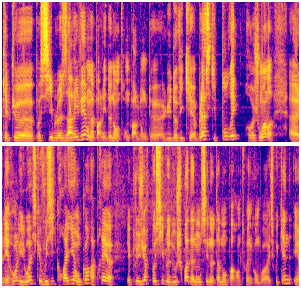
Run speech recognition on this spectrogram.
quelques possibles arrivées. On a parlé de Nantes, on parle donc de Ludovic Blas qui pourrait rejoindre les rangs lillois. Est-ce que vous y croyez encore après les plusieurs possibles douches froides annoncées notamment par Antoine Comboiré ce week-end et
